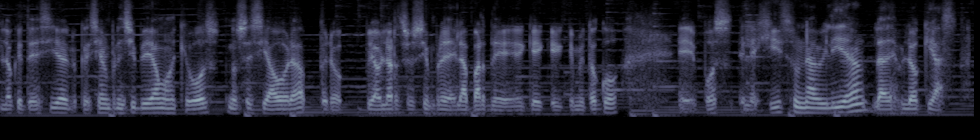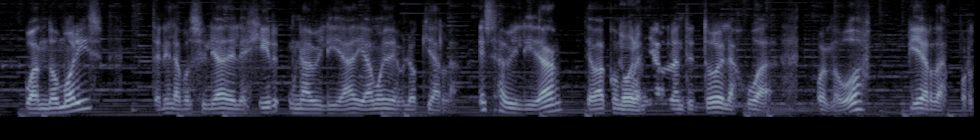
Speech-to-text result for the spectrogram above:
lo que te decía, lo que decía al principio, digamos, es que vos, no sé si ahora, pero voy a hablar yo siempre de la parte que, me tocó, eh, vos elegís una habilidad, la desbloqueás. Cuando morís, tenés la posibilidad de elegir una habilidad, digamos, y desbloquearla. Esa habilidad te va a acompañar durante toda la jugada. Cuando vos pierdas por,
